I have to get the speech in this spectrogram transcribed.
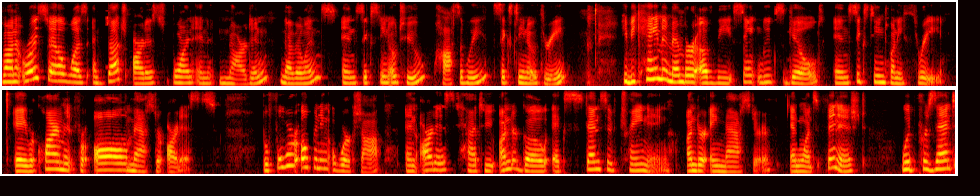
Van Ruysdael was a Dutch artist born in Naarden, Netherlands in 1602, possibly 1603. He became a member of the St. Luke's Guild in 1623, a requirement for all master artists. Before opening a workshop, an artist had to undergo extensive training under a master, and once finished, would present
